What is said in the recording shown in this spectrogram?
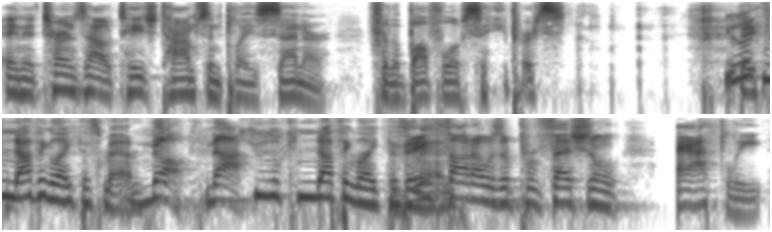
And it turns out Tage Thompson plays center for the Buffalo Sabres. You look They- nothing like this man. no, not. You look nothing like this man. They man. thought I was a professional athlete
